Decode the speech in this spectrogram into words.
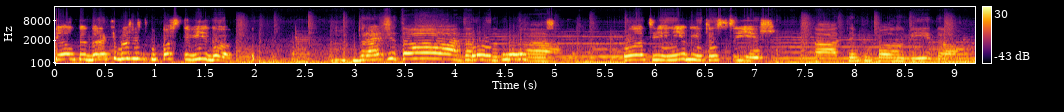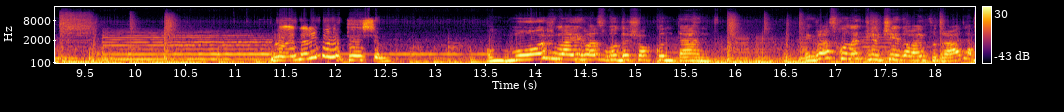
Тілки, до речі, можна попасти відео. До речі, та, та, та, та, та. Вона твій нік і ти стоїш. Та, ти попав відео. Ну, і далі ми напишемо. Можна, якраз буде шок-контент. Якраз коли ключі давай потратимо.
